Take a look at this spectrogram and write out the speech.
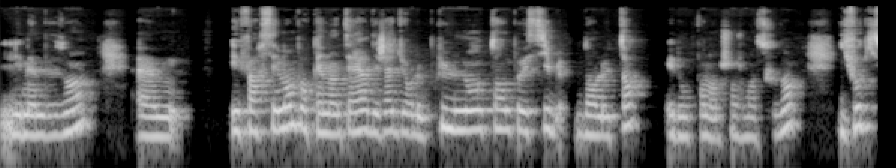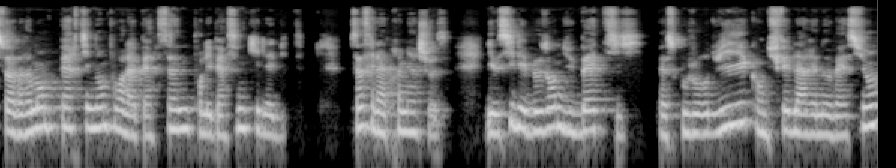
les mêmes besoins. Euh, et forcément, pour qu'un intérieur déjà dure le plus longtemps possible dans le temps, et donc on en change moins souvent, il faut qu'il soit vraiment pertinent pour la personne, pour les personnes qui l'habitent. Ça, c'est la première chose. Il y a aussi les besoins du bâti, parce qu'aujourd'hui, quand tu fais de la rénovation,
